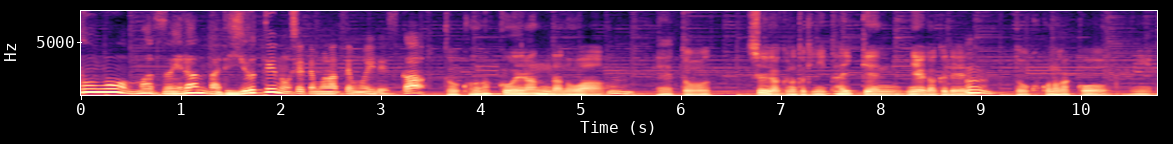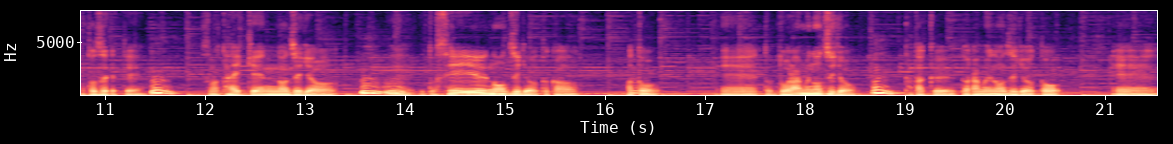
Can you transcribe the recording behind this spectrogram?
校をまず選んだ理由っていうのを教えてもらってもいいですか？とこの学校を選んだのは、うん。えっ、と中学の時に体験入学で、うん。とここの学校に訪れてうん。その体験の授業、うんうん。えっと声優の授業とかあと,、うんえっとドラムの授業うん。叩くドラムの授業と,、え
